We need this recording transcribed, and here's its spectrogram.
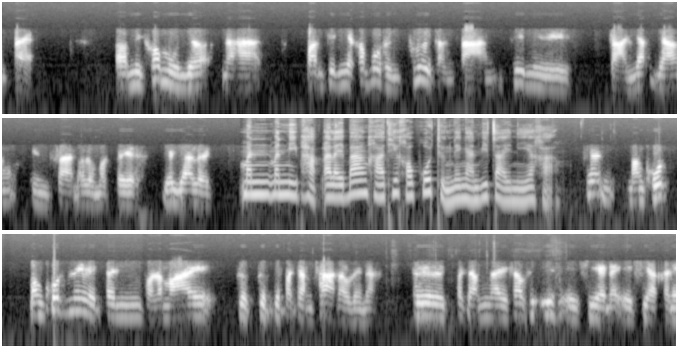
2008เอ่อมีข้อมูลเยอะนะฮะความจริงเนี่ยเขาพูดถึงพืชต่างๆ ที่มีการยับยั้งเอนไซม์อะโรมาเตสเยอะแยะเลย มันมันมีผักอะไรบ้างคะ ที่เขาพูดถึงในงานวิจัยนี้อะค่ะ เช่นมังคุดมังคุดนี่เป็นผลไม้เกือบเกือบจะประจำชาติเราเลยนะ คือประจำใน Southeast Asia ในเอเชียอาคเนย์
